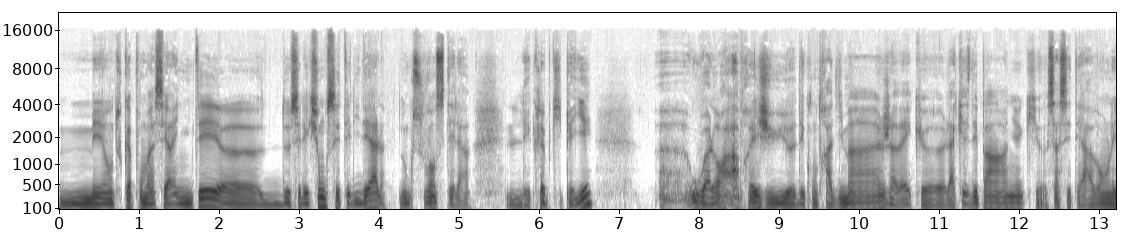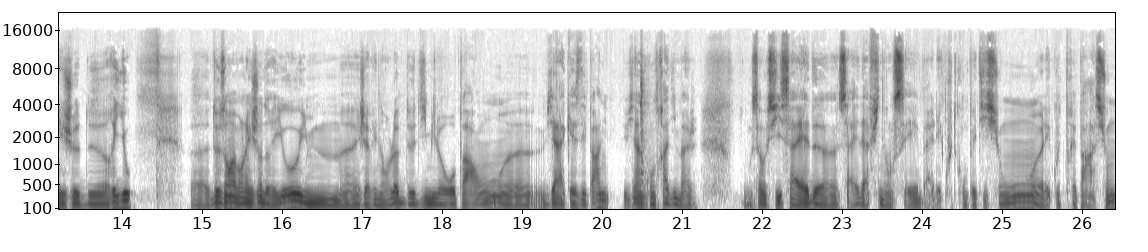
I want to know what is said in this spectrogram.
mais en tout cas pour ma sérénité euh, de sélection, c'était l'idéal. Donc souvent c'était les clubs qui payaient. Euh, ou alors après j'ai eu des contrats d'image avec la caisse d'épargne, ça c'était avant les Jeux de Rio. Euh, deux ans avant les Jeux de Rio, j'avais une enveloppe de 10 000 euros par an euh, via la caisse d'épargne, via un contrat d'image. Donc ça aussi, ça aide, ça aide à financer bah, les coûts de compétition, euh, les coûts de préparation,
